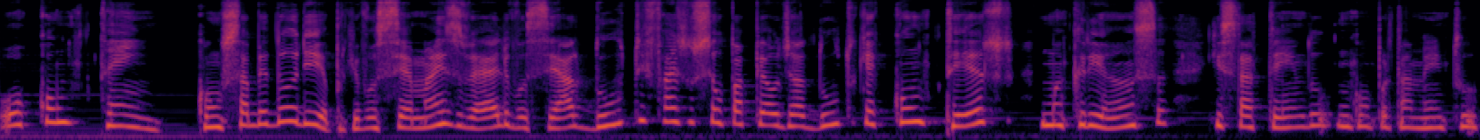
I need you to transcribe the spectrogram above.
o contém com sabedoria, porque você é mais velho, você é adulto e faz o seu papel de adulto, que é conter uma criança que está tendo um comportamento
